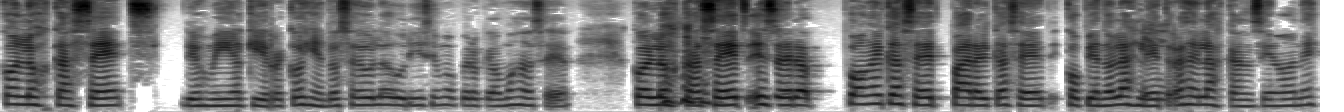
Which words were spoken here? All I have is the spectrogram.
con los cassettes, Dios mío, aquí recogiendo cédula durísimo, pero ¿qué vamos a hacer? Con los cassettes, eso era pon el cassette, para el cassette, copiando las letras de las canciones,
